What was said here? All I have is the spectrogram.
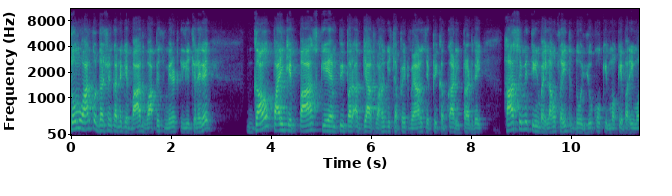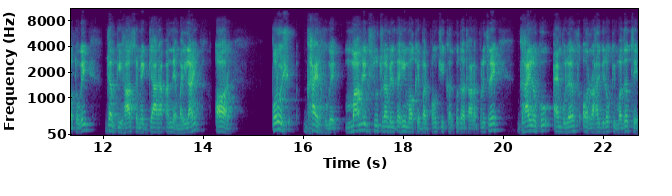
सोमवार को दर्शन करने के बाद वापस मेरठ के लिए चले गए। गाँव पाई के पास केएमपी पर अज्ञात वाहन की चपेट में आने से पिकअप गाड़ी पलट गई। हादसे में तीन महिलाओं सहित दो युवकों की मौके पर ही मौत हो गई, जबकि हादसे में ग्यारह अन्य महिलाएँ और पुरुष घायल हो गए। मामले की सूचना मिलते ही मौके पर पहुँची खरखुदा थाना पुलिस ने घायलों को एंबुलेंस और राहगीरों की मदद से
